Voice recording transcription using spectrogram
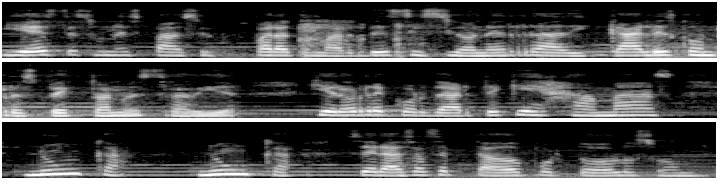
y este es un espacio para tomar decisiones radicales con respecto a nuestra vida. Quiero recordarte que jamás, nunca, nunca serás aceptado por todos los hombres.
